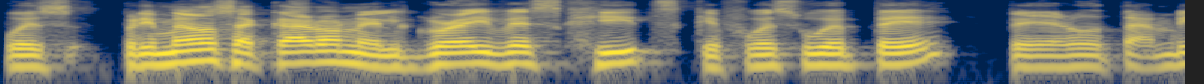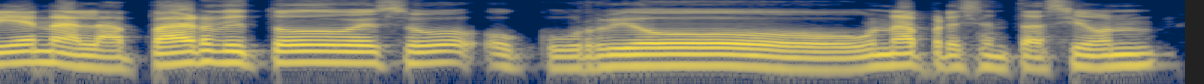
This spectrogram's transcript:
pues primero sacaron el Gravest Hits, que fue su EP, pero también a la par de todo eso ocurrió una presentación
